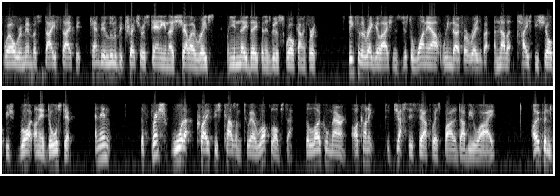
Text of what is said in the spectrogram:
swell. Remember, stay safe. It can be a little bit treacherous standing in those shallow reefs when you're knee deep and there's a bit of swell coming through. Stick to the regulations. Just a one hour window for a reason, but another tasty shellfish right on our doorstep. And then the freshwater crayfish cousin to our rock lobster, the local marron, iconic to just this southwest part of WA, opened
